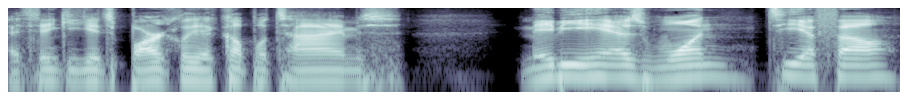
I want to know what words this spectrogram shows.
I think he gets Barkley a couple times. Maybe he has one TFL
